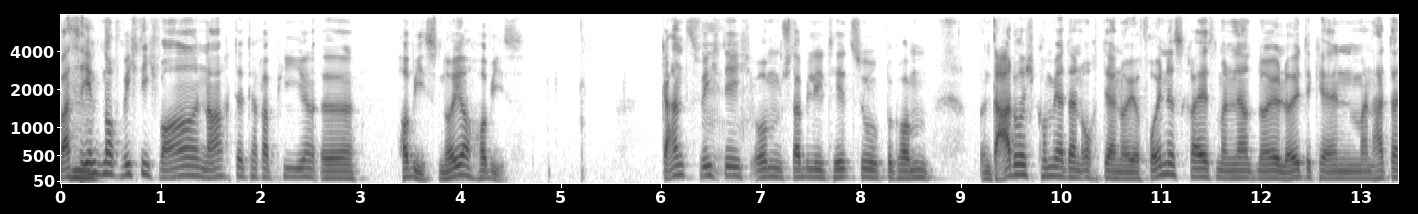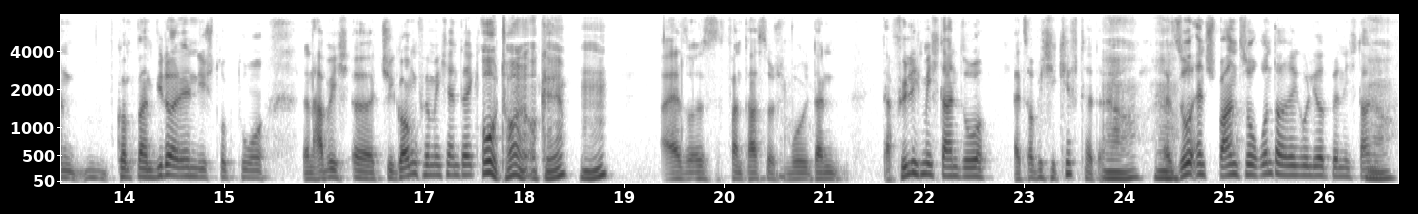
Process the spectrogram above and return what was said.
was Hm. eben noch wichtig war nach der Therapie, äh, Hobbys, neue Hobbys. Ganz wichtig, um Stabilität zu bekommen. Und dadurch kommt ja dann auch der neue Freundeskreis, man lernt neue Leute kennen, man hat dann, kommt man wieder in die Struktur. Dann habe ich äh, Qigong für mich entdeckt. Oh, toll, okay. Mhm. Also ist fantastisch, wo dann, da fühle ich mich dann so, als ob ich gekifft hätte. Ja, Also ja, so entspannt, so runterreguliert bin ich dann, ja,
